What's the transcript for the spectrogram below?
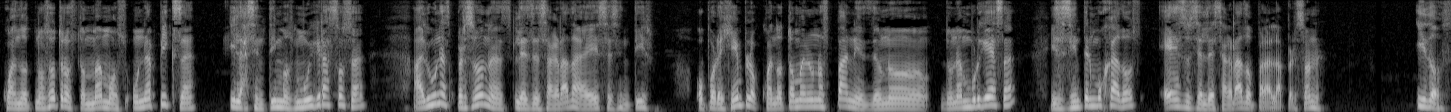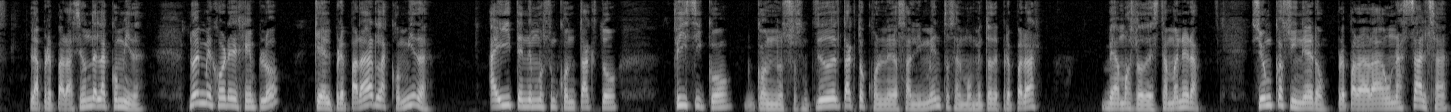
cuando nosotros tomamos una pizza y la sentimos muy grasosa, a algunas personas les desagrada ese sentir. O por ejemplo, cuando toman unos panes de, de una hamburguesa y se sienten mojados, eso es el desagrado para la persona. Y dos, la preparación de la comida. No hay mejor ejemplo que el preparar la comida. Ahí tenemos un contacto físico, con nuestro sentido del tacto con los alimentos al momento de preparar. Veámoslo de esta manera. Si un cocinero preparará una salsa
